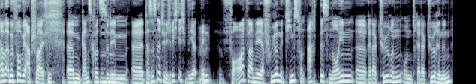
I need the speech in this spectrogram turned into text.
Aber bevor wir abschweifen, ähm, ganz kurz mhm. zu dem, äh, das ist natürlich richtig. Wir, mhm. wenn vor Ort waren wir ja früher mit Teams von acht bis neun äh, Redakteuren und Redakteurinnen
